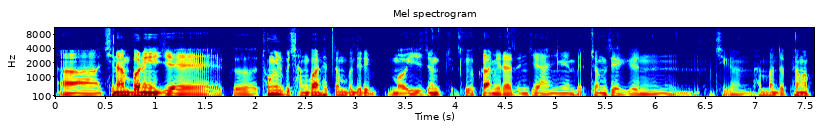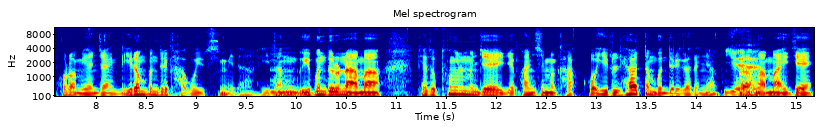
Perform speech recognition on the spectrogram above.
아, 지난번에 이제 그 통일부 장관 했던 분들이 뭐 이재정 교육감이라든지 아니면 정세균 지금 한반도 평화 포럼 위원장인데 이런 분들이 가고 있습니다. 이당 음. 이분들은 아마 계속 통일 문제에 이제 관심을 갖고 일을 해왔던 분들이거든요. 예. 그럼 아마 이제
